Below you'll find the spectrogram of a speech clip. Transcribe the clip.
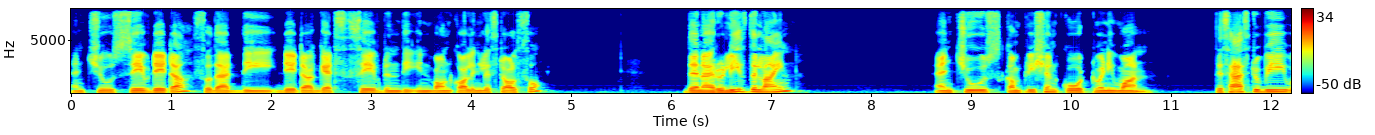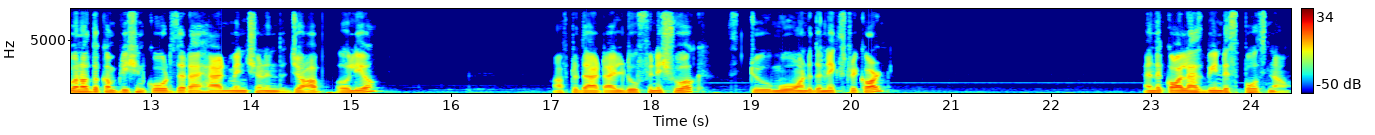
and choose save data so that the data gets saved in the inbound calling list also. Then I release the line and choose completion code 21. This has to be one of the completion codes that I had mentioned in the job earlier. After that, I'll do finish work to move on to the next record. And the call has been disposed now.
